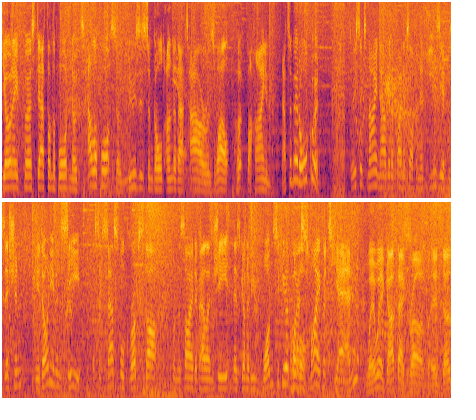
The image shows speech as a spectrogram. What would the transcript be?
Yone first death on the board, no teleport, so loses some gold under that tower as well, put behind him. That's a bit awkward. 369 now going to find himself in an easier position. You don't even see a successful grub start from the side of LNG. There's going to be one secured by a Oh. smite, but Tian Weiwei got that grub. It does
